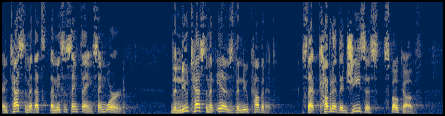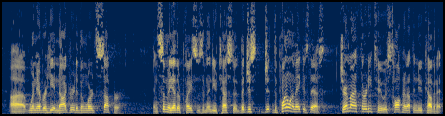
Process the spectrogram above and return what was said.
and testament, that's, that means the same thing, same word. The New Testament is the new covenant. It's that covenant that Jesus spoke of uh, whenever he inaugurated the Lord's Supper and so many other places in the New Testament. But just, just the point I want to make is this. Jeremiah 32 is talking about the new covenant.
